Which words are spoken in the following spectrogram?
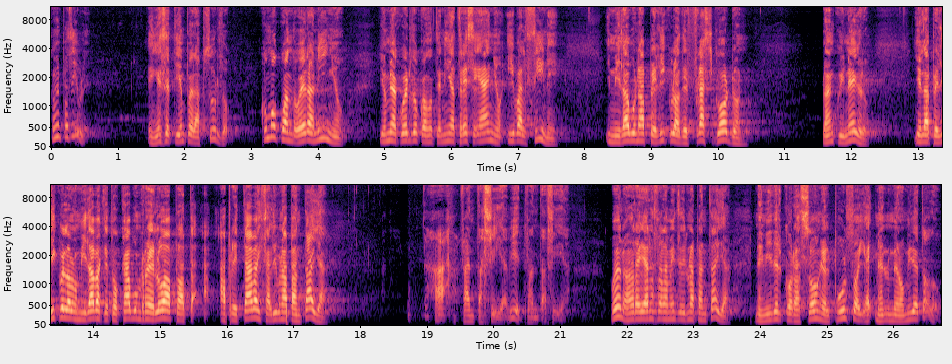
¿Cómo es posible? En ese tiempo era absurdo. Como cuando era niño, yo me acuerdo cuando tenía 13 años, iba al cine y miraba una película de Flash Gordon, blanco y negro. Y en la película lo miraba que tocaba un reloj, apretaba y salía una pantalla. Ah, fantasía, bien fantasía. Bueno, ahora ya no solamente tiene una pantalla, me mide el corazón, el pulso, y me, me lo mide todo.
